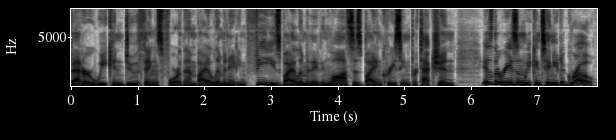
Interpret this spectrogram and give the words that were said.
better we can do things for them by eliminating fees, by eliminating losses, by increasing protection is the reason we continue to grow.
